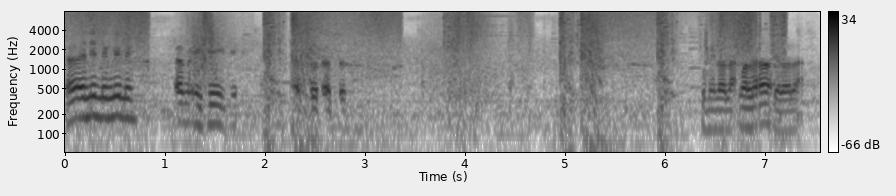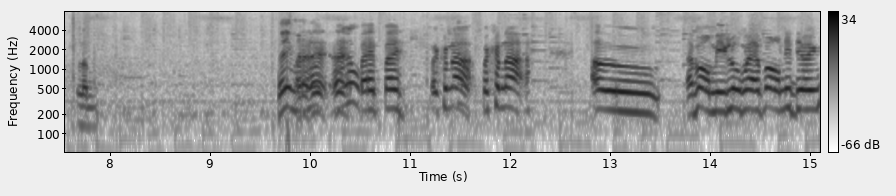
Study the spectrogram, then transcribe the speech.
เออนิดนึงนิดนึงเอออีกทีอีกทีเอาสุดเอาสุด กูไม่ลดละหมดแล้ว เดี๋ยวลดละแล้วเฮ้ยเอ้มายเอ้ยเอ้ยไปไปไปข้างหน้าไปข้างหน้า เออไอ้ป้องมีอีกลูกไหมไอ้ป้องนิดเดียวเอง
